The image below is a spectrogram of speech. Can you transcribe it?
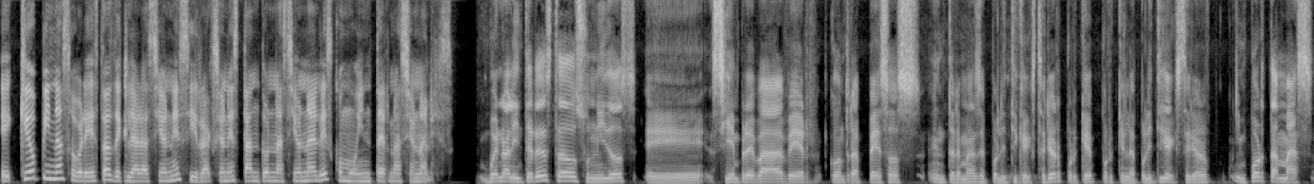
Eh, ¿Qué opinas sobre estas declaraciones y reacciones tanto nacionales como internacionales? Bueno, al interior de Estados Unidos eh, siempre va a haber contrapesos en temas de política exterior. ¿Por qué? Porque la política exterior importa más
